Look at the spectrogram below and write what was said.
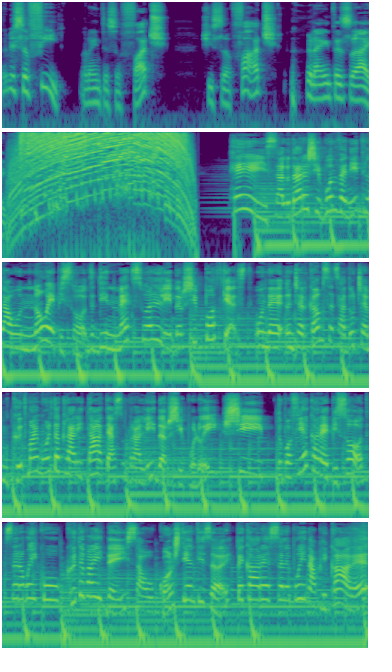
Trebuie să fii înainte să faci și să faci înainte să ai. Hei, salutare și bun venit la un nou episod din Maxwell Leadership Podcast, unde încercăm să-ți aducem cât mai multă claritate asupra leadership-ului și, după fiecare episod, să rămâi cu câteva idei sau conștientizări pe care să le pui în aplicare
